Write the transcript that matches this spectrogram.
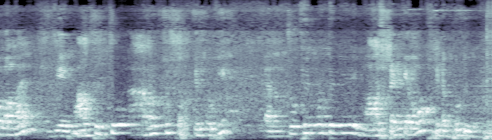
বলা হয় যে মানুষের চোখ আঁকানো হচ্ছে সবচেয়ে কঠিন, কারণ চোখের মধ্যে দিয়ে মানুষটা কেমন, সেটা ফুটে উঠবে।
